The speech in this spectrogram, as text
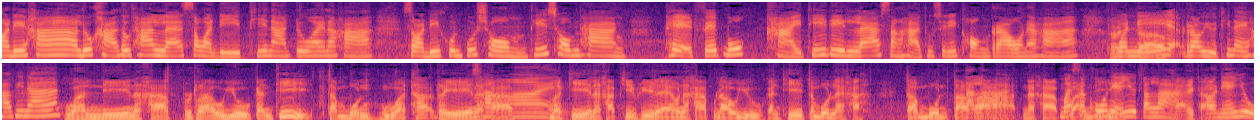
วัสดีค่ะ ลูกค้าทุกท่านและสวัสดีพี่นัดด้วยนะคะ สวัสดีคุณผู้ชมที่ชมทางเพจ Facebook ขายที่ดินและอสังหาทุกชนิดของเรานะคะ ใช่ครับ วันี้เราอยู่ที่ไหนคะพี่นัท วันนี้นะครับเราอยู่กันที่ตำบลหัวทะเลนะครับ ใช่ เมื่อกี้นะครับคลิปที่แล้วนะครับ เราอยู่กันที่ตำบลอะไรคะ ตำบลตตลาลาดดนะครับเมื่อสักครู่เนี้ยอยู่ตลาดใช่ครับตอนนี้อยู่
